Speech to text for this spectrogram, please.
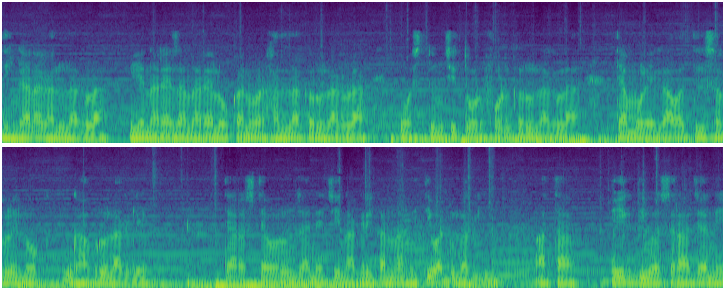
धिंगाणा घालू लागला. येणाऱ्या जाणाऱ्या लोकांवर हल्ला करू लागला. वस्तूंची तोडफोड करू लागला. त्यामुळे गावातील सगळे लोक घाबरू लागले. त्या रस्त्यावरून जाण्याची नागरिकांना भीती वाटू लागली. आता एक दिवस राजाने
